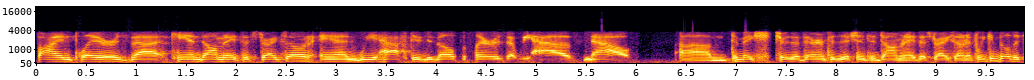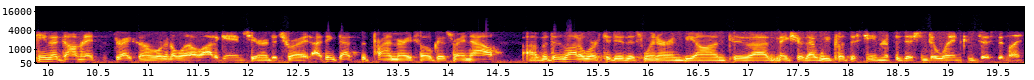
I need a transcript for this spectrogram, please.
find players that can dominate the strike zone, and we have to develop the players that we have now um, to make sure that they're in position to dominate the strike zone. If we can build a team that dominates the strike zone, we're going to win a lot of games here in Detroit. I think that's the primary focus right now. Uh, but there's a lot of work to do this winter and beyond to uh, make sure that we put this team in a position to win consistently.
